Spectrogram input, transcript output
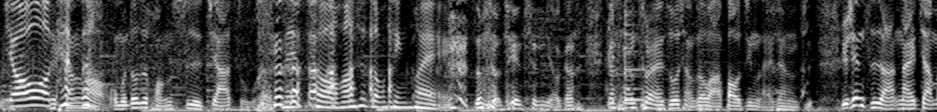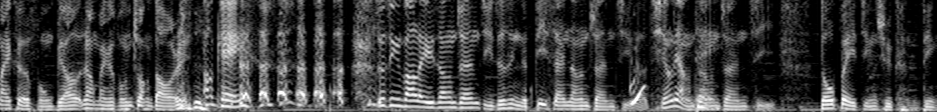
的，有我看到，刚好我们都是皇室家族，没错，皇室中心会。怎么有这只鸟？刚刚刚突然说想说把它抱进来这样子，有些人只是拿拿一架麦克风，不要让麦克风撞到而已。OK，最近发了一张专辑，这是你的第三张专辑了。前两张对专辑都被金曲肯定，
